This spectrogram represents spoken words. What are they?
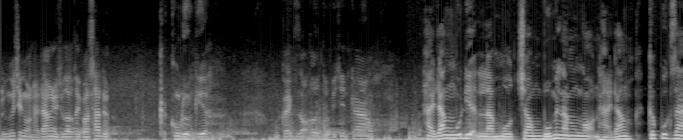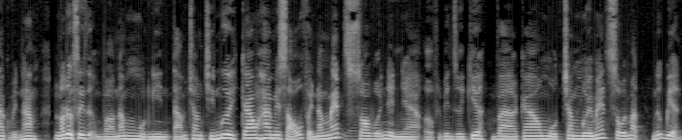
Đứng ở trên ngọn hải đăng này chúng ta có thể quan sát được các cung đường kia một cách rõ hơn từ phía trên cao. Hải đăng Mũi Điện là một trong 45 ngọn hải đăng cấp quốc gia của Việt Nam. Nó được xây dựng vào năm 1890, cao 26,5 m so với nền nhà ở phía bên dưới kia và cao 110 m so với mặt nước biển.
